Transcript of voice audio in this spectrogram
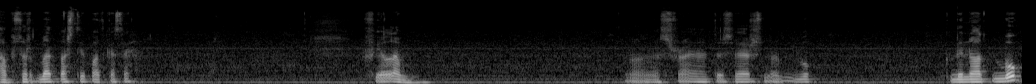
absurd banget pasti podcastnya. Film. Terus harus notebook. The Notebook?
